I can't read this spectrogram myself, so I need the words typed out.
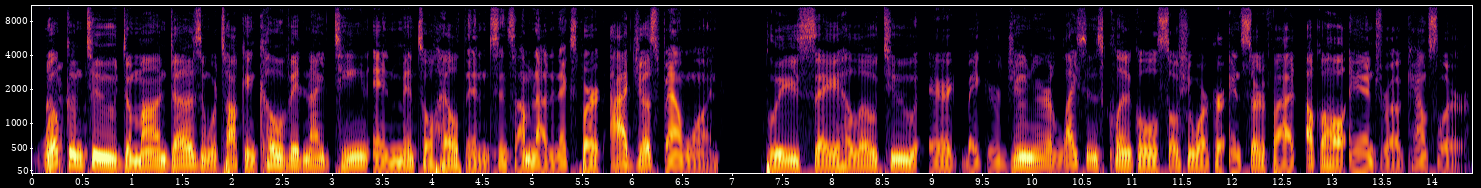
Welcome to Demond Does, and we're talking COVID 19 and mental health. And since I'm not an expert, I just found one. Please say hello to Eric Baker Jr., licensed clinical social worker and certified alcohol and drug counselor.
